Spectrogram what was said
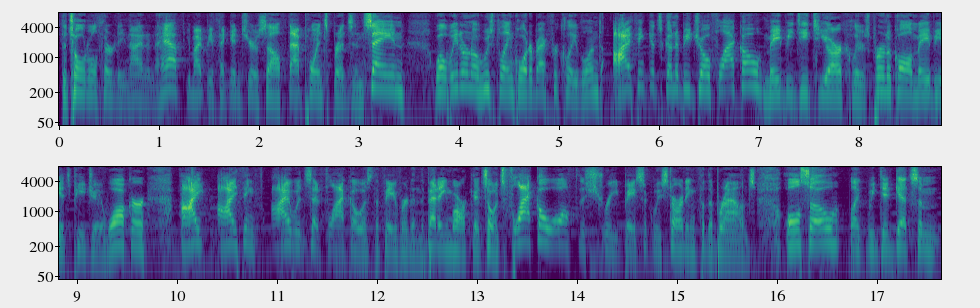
The total 39 and a half. You might be thinking to yourself, that point spread's insane. Well, we don't know who's playing quarterback for Cleveland. I think it's going to be Joe Flacco. Maybe DTR clears protocol. Maybe it's PJ Walker. I, I think I would set Flacco as the favorite in the betting market. So it's Flacco off the street, basically starting for the Browns. Also, like we did get some,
